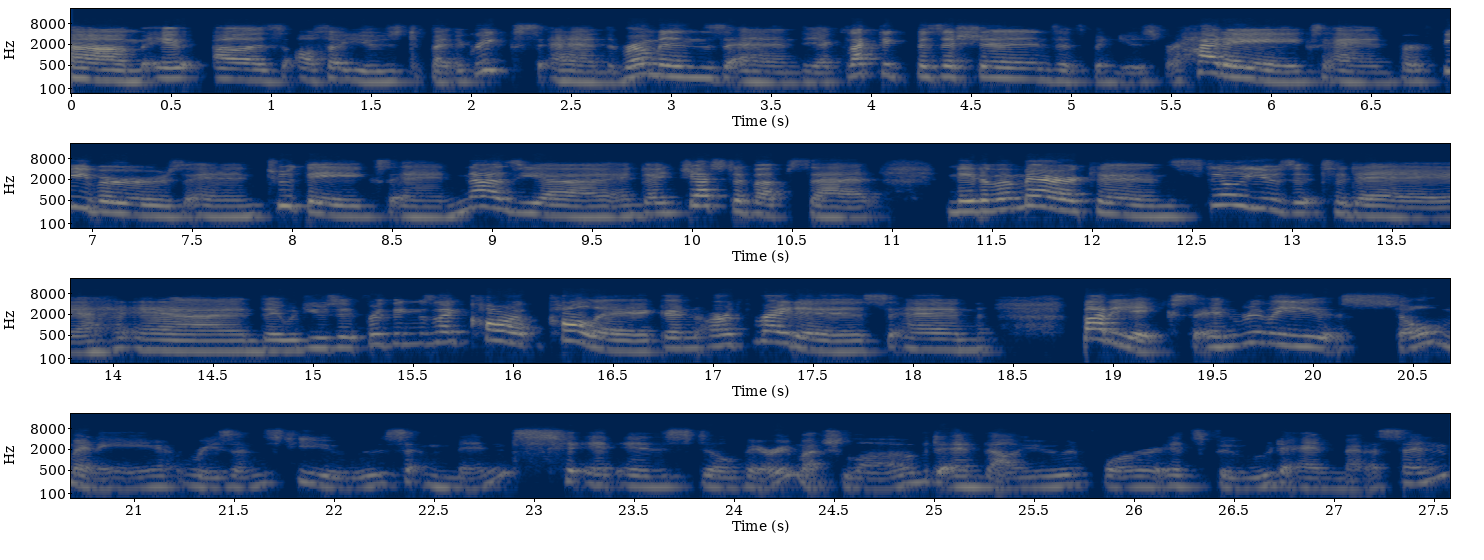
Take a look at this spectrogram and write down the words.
Um, it was also used by the Greeks and the Romans and the eclectic physicians. It's been used for headaches and for fevers and toothaches and nausea and digestive upset. Native Americans still use it today, and they would use it for things like colic and arthritis and body aches, and really so many reasons to use mint. It is still very much loved and valued for its food and medicine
